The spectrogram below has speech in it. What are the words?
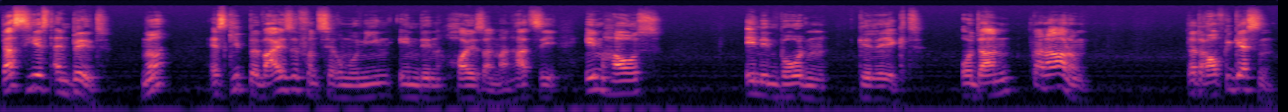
Das hier ist ein Bild. Ne? Es gibt Beweise von Zeremonien in den Häusern. Man hat sie im Haus in den Boden gelegt. Und dann, keine Ahnung, da drauf gegessen.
